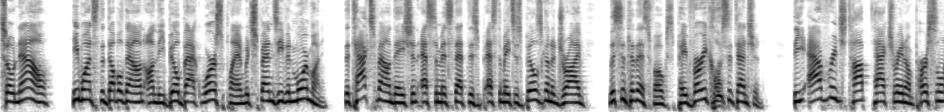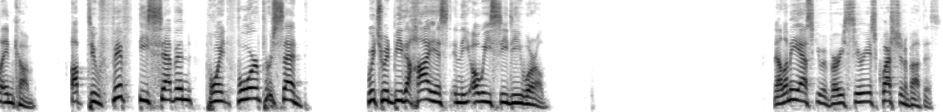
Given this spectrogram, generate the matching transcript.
So now he wants to double down on the Build Back Worse plan, which spends even more money. The Tax Foundation estimates that this estimates this bill is going to drive. Listen to this, folks. Pay very close attention. The average top tax rate on personal income up to 57.4%, which would be the highest in the OECD world. Now, let me ask you a very serious question about this.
